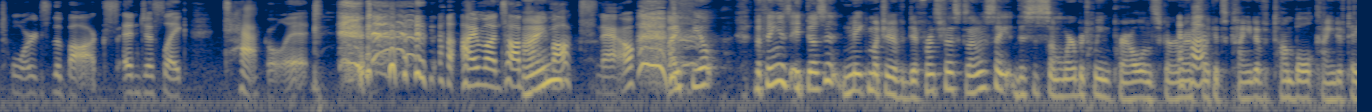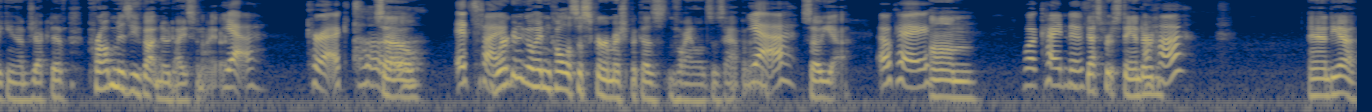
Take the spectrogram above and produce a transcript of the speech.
towards the box and just like tackle it. I'm on top of I'm- the box now. I feel the thing is, it doesn't make much of a difference for this because I'm going to say this is somewhere between prowl and skirmish. Uh-huh. Like it's kind of tumble, kind of taking objective. Problem is, you've got no dice in either. yeah, correct. So It's fine. we're going to go ahead and call this a skirmish because violence is happening. yeah. So yeah. Okay. Um, what kind of? desperate Uh standard, huh. and yeah,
